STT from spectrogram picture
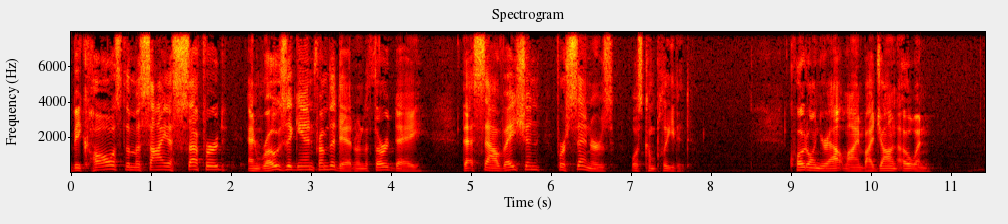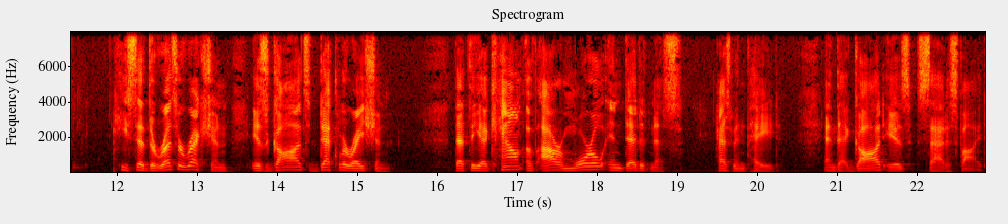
because the Messiah suffered and rose again from the dead on the third day that salvation for sinners was completed. Quote on your outline by John Owen. He said, The resurrection is God's declaration that the account of our moral indebtedness has been paid and that God is satisfied.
